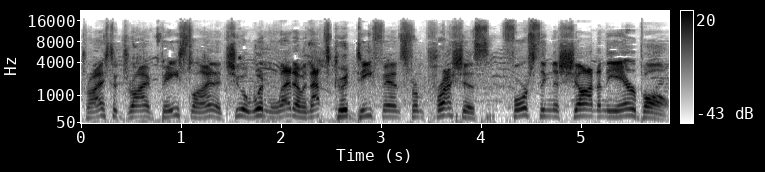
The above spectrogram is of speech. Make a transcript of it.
tries to drive baseline. Achiuwa wouldn't let him, and that's good defense from Precious, forcing the shot on the air ball.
